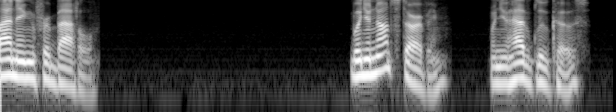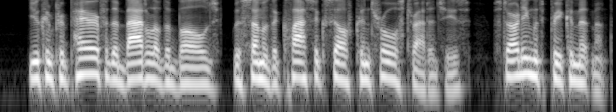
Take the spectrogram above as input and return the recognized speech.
Planning for battle. When you're not starving, when you have glucose, you can prepare for the battle of the bulge with some of the classic self control strategies, starting with pre commitment.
